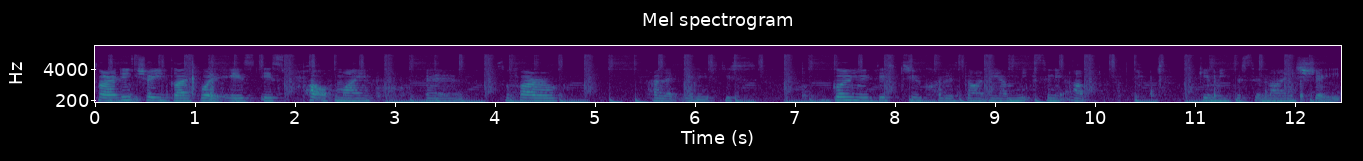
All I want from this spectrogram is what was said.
Sorry, I didn't show you guys what it is. It's part of my uh, palette and it's just going with these two colors down here. I'm mixing it up give me just a nice shade.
